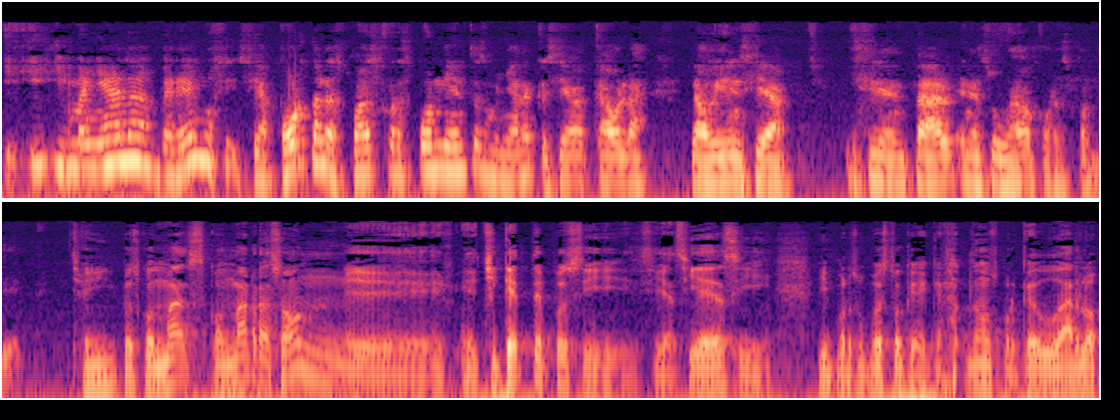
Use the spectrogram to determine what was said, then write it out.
y, y, mañana veremos si, si aporta las pruebas correspondientes, mañana que se haga a cabo la, la audiencia incidental en el juzgado correspondiente. Sí, pues con más, con más razón, eh, eh, Chiquete, pues si, si así es, y, y por supuesto que, no tenemos por qué dudarlo,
